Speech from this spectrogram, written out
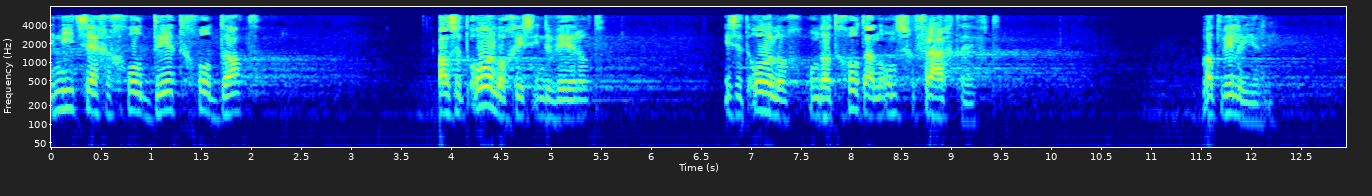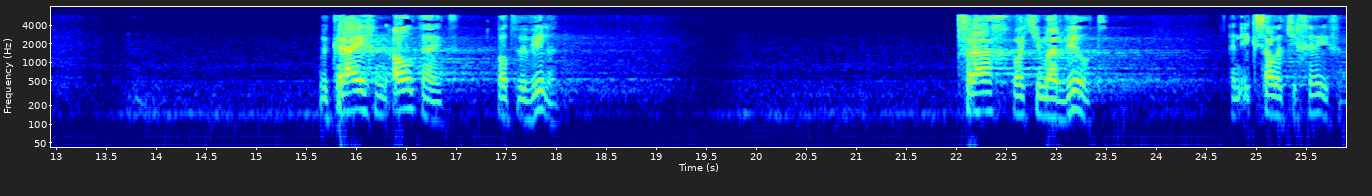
niet zeggen God dit, God dat. Als het oorlog is in de wereld, is het oorlog omdat God aan ons gevraagd heeft. Wat willen jullie? We krijgen altijd wat we willen. Vraag wat je maar wilt en ik zal het je geven.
